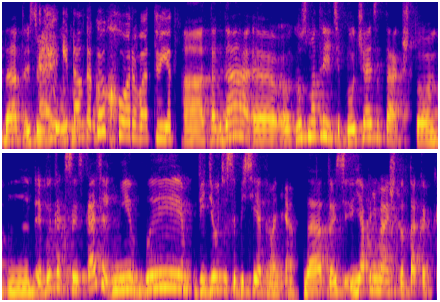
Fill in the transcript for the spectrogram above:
да, то есть ну, и там такой хор в ответ. А, тогда, э, ну смотрите, получается так, что вы как соискатель не вы ведете собеседование, да, то есть я понимаю, что так как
